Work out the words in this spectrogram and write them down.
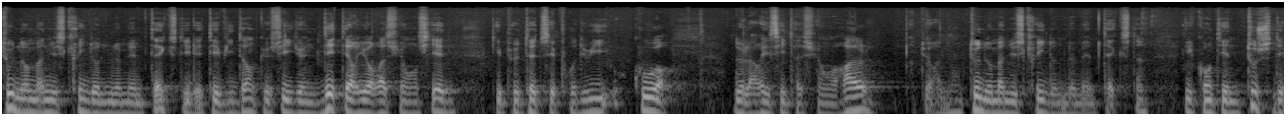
tous nos manuscrits donnent le même texte, il est évident que s'il y a une détérioration ancienne qui peut-être s'est produite au cours de la récitation orale, naturellement, tous nos manuscrits donnent le même texte. Hein. Ils contiennent tous euh,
